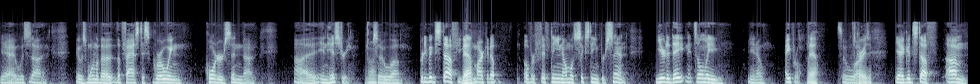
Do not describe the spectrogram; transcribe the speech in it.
Yeah, it was uh, it was one of the the fastest growing quarters in uh, uh, in history. Wow. So uh, pretty big stuff. You got Yeah. the market up over 15, almost 16 percent year to date, and it's only you know April. Yeah. So It's uh, crazy. Yeah, good stuff. Um,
